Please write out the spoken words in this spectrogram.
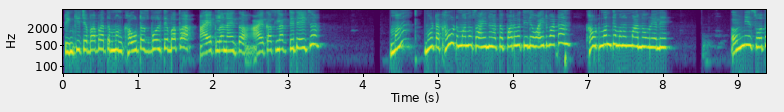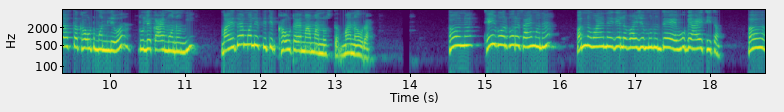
पिंकीचे बाबा तर मग खाऊटच बोलते बाबा. ऐकलं नाही तर ऐकाच लागते त्याचं. मग? मोठा खाऊट माणूस आहे ना आता पार्वतीला वाईट वाटन? खाऊट म्हणते म्हणून मानवलेले अहो मी स्वतःच तर खाऊट म्हणली व तुले काय म्हणू मी? माहीत आहे मला किती खाऊट आहे मा माणूस तर मानवरा. हो ना हे बरोबरच आहे म्हणा. अन्न वाया नाही गेलं पाहिजे म्हणून ते उभे आहे तिथं. हा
